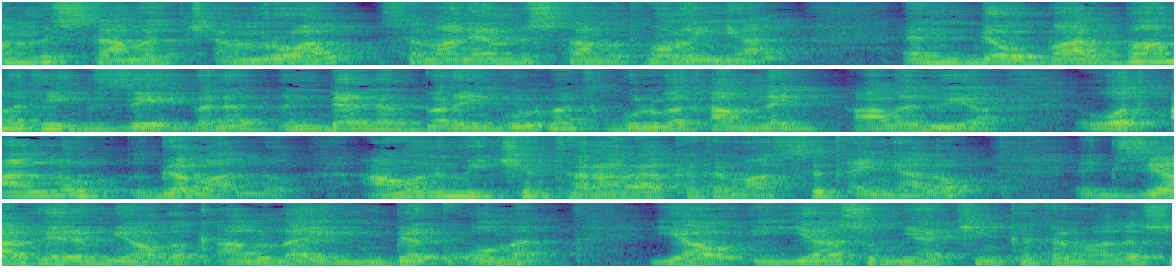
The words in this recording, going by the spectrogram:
አምስት ዓመት ጨምሯል። ሰማንያ አምስት ዓመት ሆኖኛል። እንደው በአርባ ዓመቴ ጊዜ እንደነበረኝ ጉልበት ጉልበታም ነኝ። ሃሌሉያ እወጣለሁ፣ እገባለሁ። አሁንም ይችን ተራራ ከተማ ስጠኝ አለው። እግዚአብሔርም ያው በቃሉ ላይ እንደቆመ ያው ኢያሱም ያችን ከተማ ለሱ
